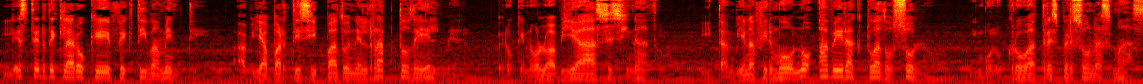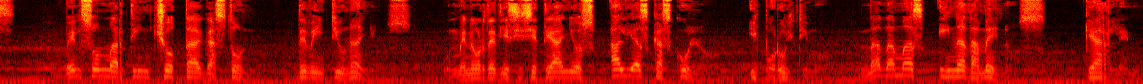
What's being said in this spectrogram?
Lester declaró que efectivamente había participado en el rapto de Elmer, pero que no lo había asesinado, y también afirmó no haber actuado solo. Involucró a tres personas más. Belson Martín Chota Gastón, de 21 años, un menor de 17 años alias Casculo, y por último, nada más y nada menos que Arlen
